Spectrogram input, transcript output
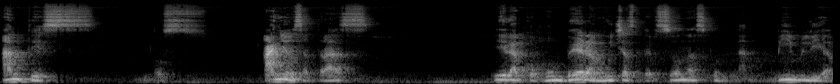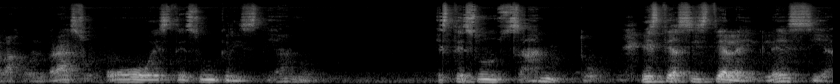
Antes, dos años atrás, era común ver a muchas personas con la Biblia bajo el brazo. Oh, este es un cristiano. Este es un santo. Este asiste a la iglesia.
